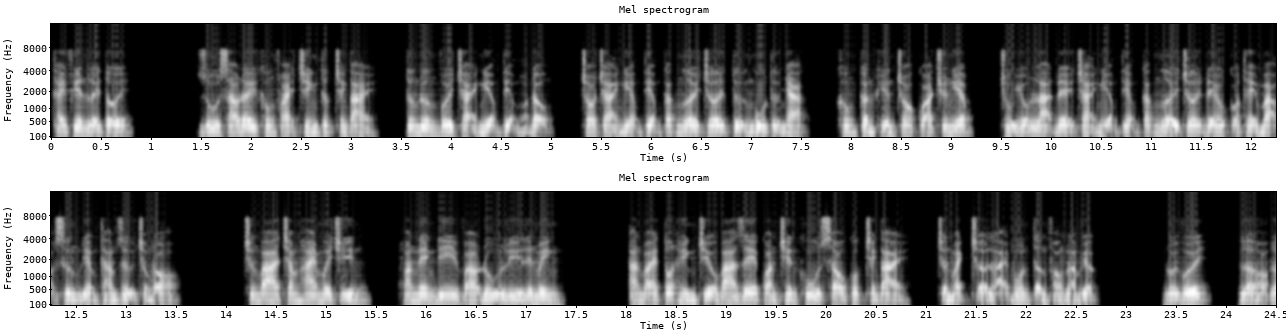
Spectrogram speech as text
thay phiên lấy tới. Dù sao đây không phải chính thức tranh tài, tương đương với trải nghiệm tiệm hoạt động, cho trải nghiệm tiệm các người chơi tự ngu tự nhạc, không cần khiến cho quá chuyên nghiệp, chủ yếu là để trải nghiệm tiệm các người chơi đều có thể mạo xương điểm tham dự trong đó. chương 329, hoan nên đi vào đú ly liên minh. An bài tốt hình chiếu 3D quan chiến khu sau cuộc tranh tài, Trần Mạch trở lại 4 tầng phòng làm việc. Đối với LHL,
